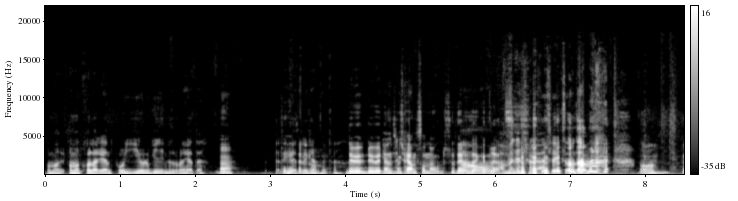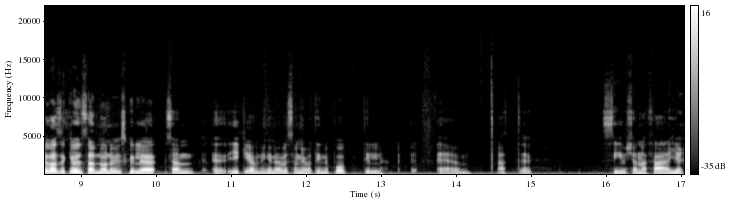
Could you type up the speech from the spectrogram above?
om man, om man kollar rent på geologin eller vad det heter. ja. Det heter det kanske nog. inte. Du, du är den det som kan sådana ord så det är Ja, säkert rätt. Ja, men det tror Jag där men ja. Det var så kul sen då när vi skulle, sen eh, gick övningen över som ni varit inne på till eh, eh, att eh, se och känna färger.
